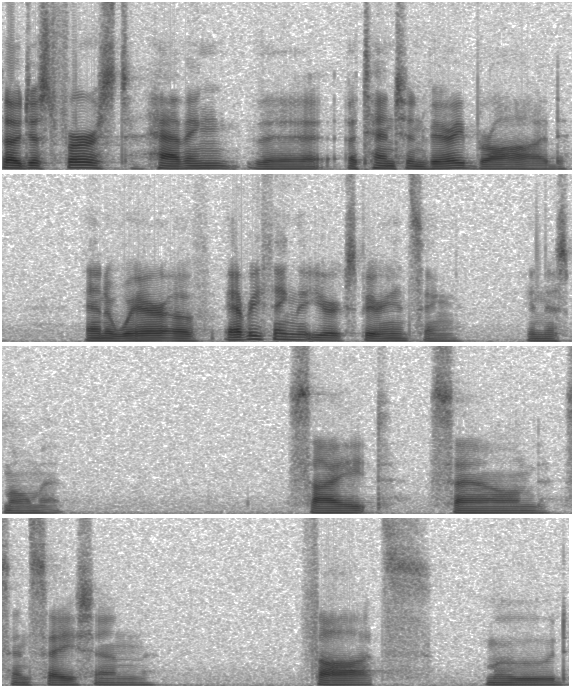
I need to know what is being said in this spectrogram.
So, just first, having the attention very broad and aware of everything that you're experiencing in this moment sight, sound, sensation, thoughts, mood.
